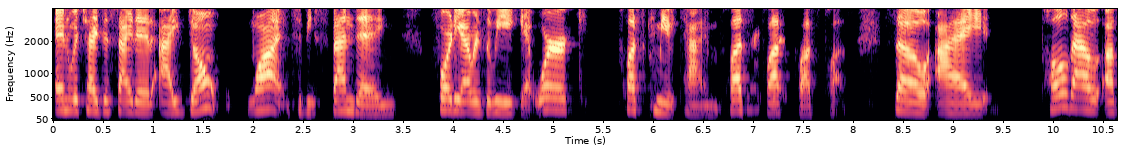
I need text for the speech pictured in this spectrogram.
in which I decided I don't want to be spending 40 hours a week at work plus commute time plus plus plus plus. So I pulled out of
